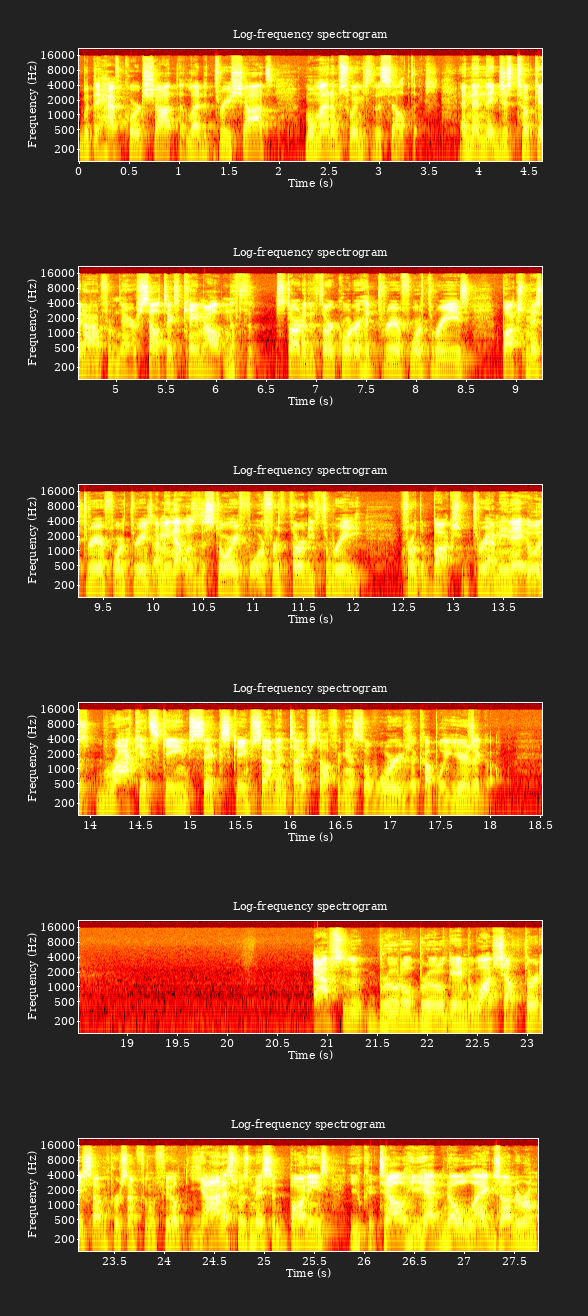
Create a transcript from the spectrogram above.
with the half court shot that led to three shots. Momentum swings to the Celtics. And then they just took it on from there. Celtics came out in the th- start of the third quarter, hit three or four threes. Bucks missed three or four threes. I mean, that was the story. Four for 33 for the Bucks from three. I mean, it was Rockets game six, game seven type stuff against the Warriors a couple years ago absolute brutal, brutal game to watch. Shot 37% from the field. Giannis was missing bunnies. You could tell he had no legs under him.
